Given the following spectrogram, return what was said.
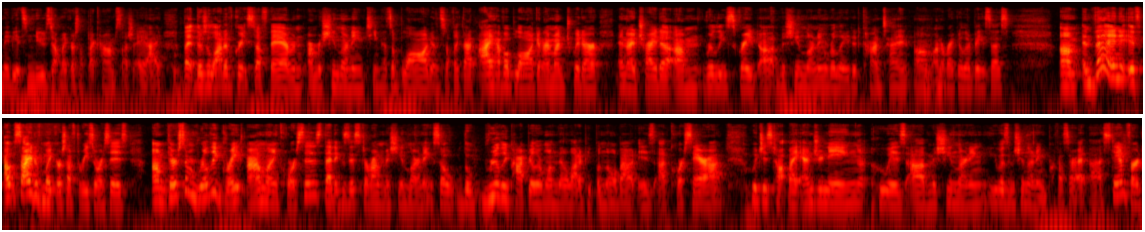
maybe it's news.Microsoft.com slash AI. Mm-hmm. But there's a lot of great stuff there, and our machine learning team has a blog and stuff like that. I have a blog, and I'm on Twitter, and I try to um, release great uh, machine learning related content um, mm-hmm. on a mm-hmm. regular basis. Um, and then, if outside of Microsoft resources, um, there's some really great online courses that exist around machine learning. So, the really popular one that a lot of people know about is uh, Coursera, which is taught by Andrew Ng, who is a machine learning, he was a machine learning professor at uh, Stanford.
